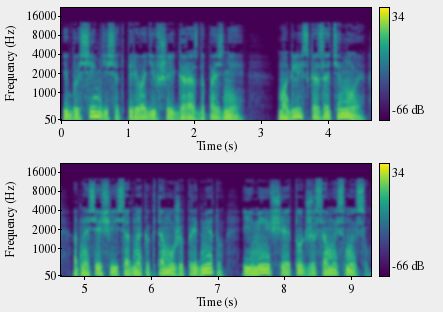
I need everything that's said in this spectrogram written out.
Ибо семьдесят, переводившие гораздо позднее, могли сказать иное, относящееся, однако, к тому же предмету и имеющее тот же самый смысл,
